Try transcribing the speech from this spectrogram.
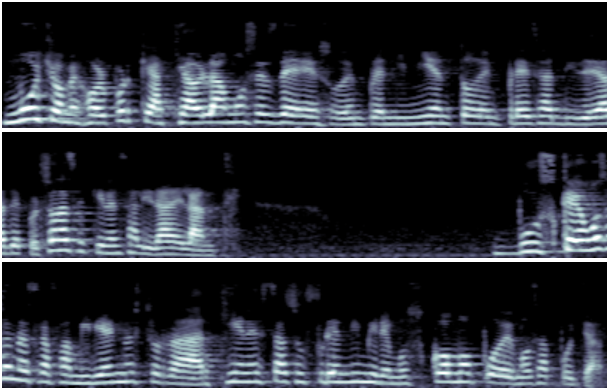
mucho mejor porque aquí hablamos es de eso, de emprendimiento, de empresas, de ideas, de personas que quieren salir adelante. Busquemos en nuestra familia, en nuestro radar, quién está sufriendo y miremos cómo podemos apoyar.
